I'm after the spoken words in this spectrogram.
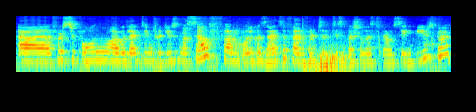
Uh, first of all, I would like to introduce myself. I'm Olga Zaitsev. I'm fertility specialist from St. Petersburg.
